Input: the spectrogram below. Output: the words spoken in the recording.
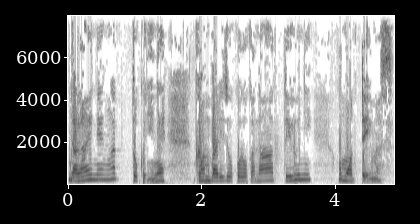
来年が特にね、頑張りどころかなっていうふうに思っています。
